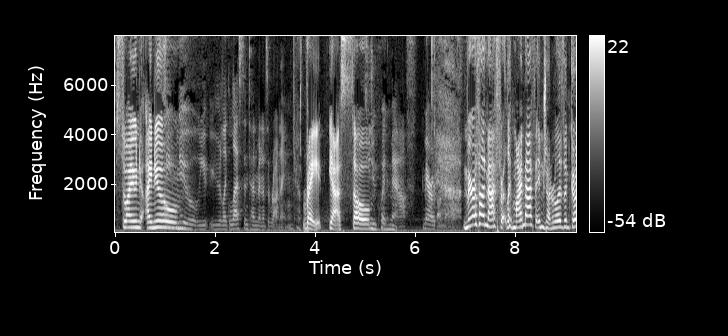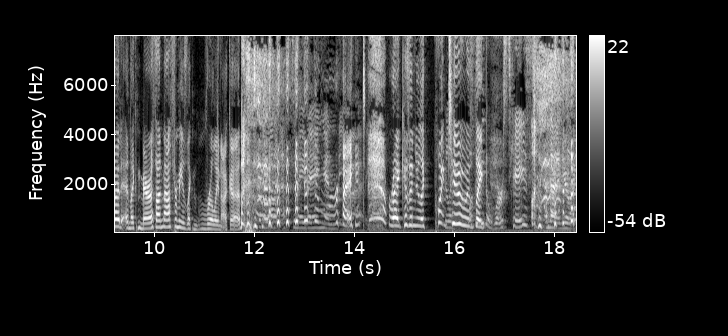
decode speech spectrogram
So I, I knew, You knew you, you're like less than 10 minutes of running. right. Yes. So You do quick math, marathon math. marathon math, for, like my math in general isn't good. And like marathon math for me is like really not good. A lot of estimating and right. Yeah, yeah. Right. Cause then you're like, point You're like, two what is like, the worst case, and then you're like,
